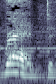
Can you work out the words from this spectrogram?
red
